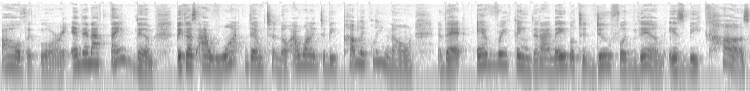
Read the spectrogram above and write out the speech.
all the glory. And then i thank them because i want them to know. I want it to be publicly known that everything that i'm able to do for them is because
